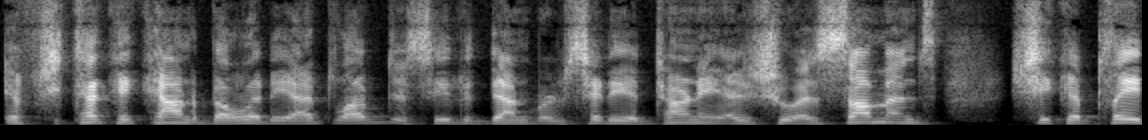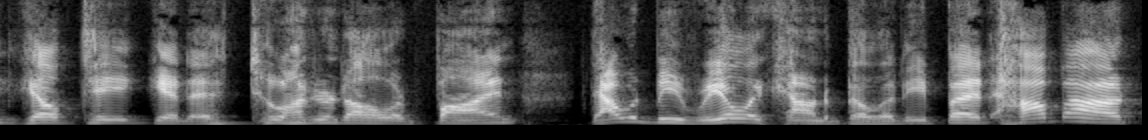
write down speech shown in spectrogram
If she took accountability, I'd love to see the Denver city attorney issue a summons. She could plead guilty, get a $200 fine. That would be real accountability. But how about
